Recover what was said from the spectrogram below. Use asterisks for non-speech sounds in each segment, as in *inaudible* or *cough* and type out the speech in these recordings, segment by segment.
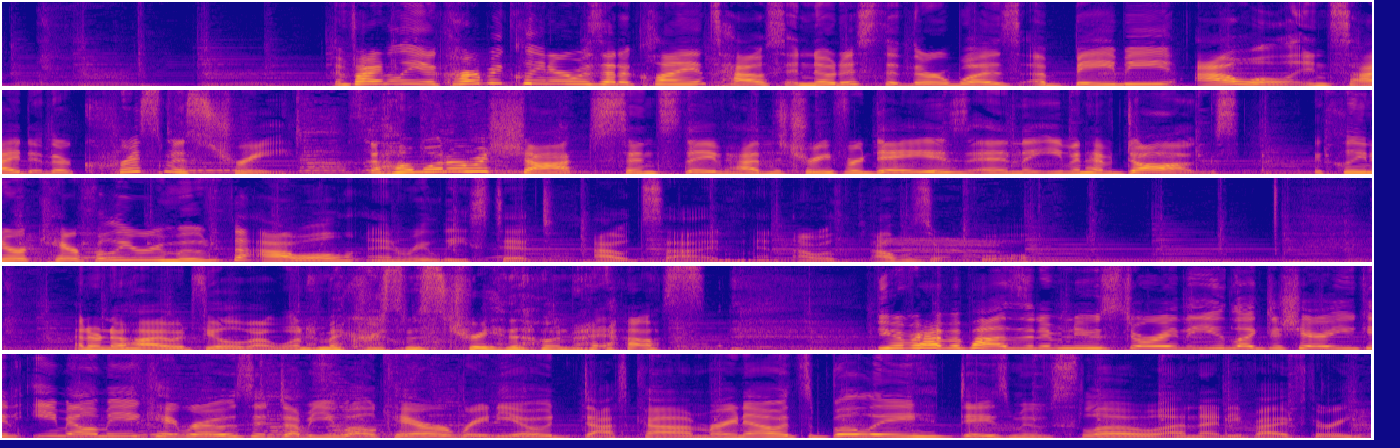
And finally, a carpet cleaner was at a client's house and noticed that there was a baby owl inside their Christmas tree. The homeowner was shocked since they've had the tree for days and they even have dogs. The cleaner carefully removed the owl and released it outside. Man, owls, owls are cool. I don't know how I would feel about one in my *laughs* Christmas tree, though, in my house. If you ever have a positive news story that you'd like to share, you can email me, krose at WLKRradio.com. Right now, it's Bully. Days move slow on 95.3.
